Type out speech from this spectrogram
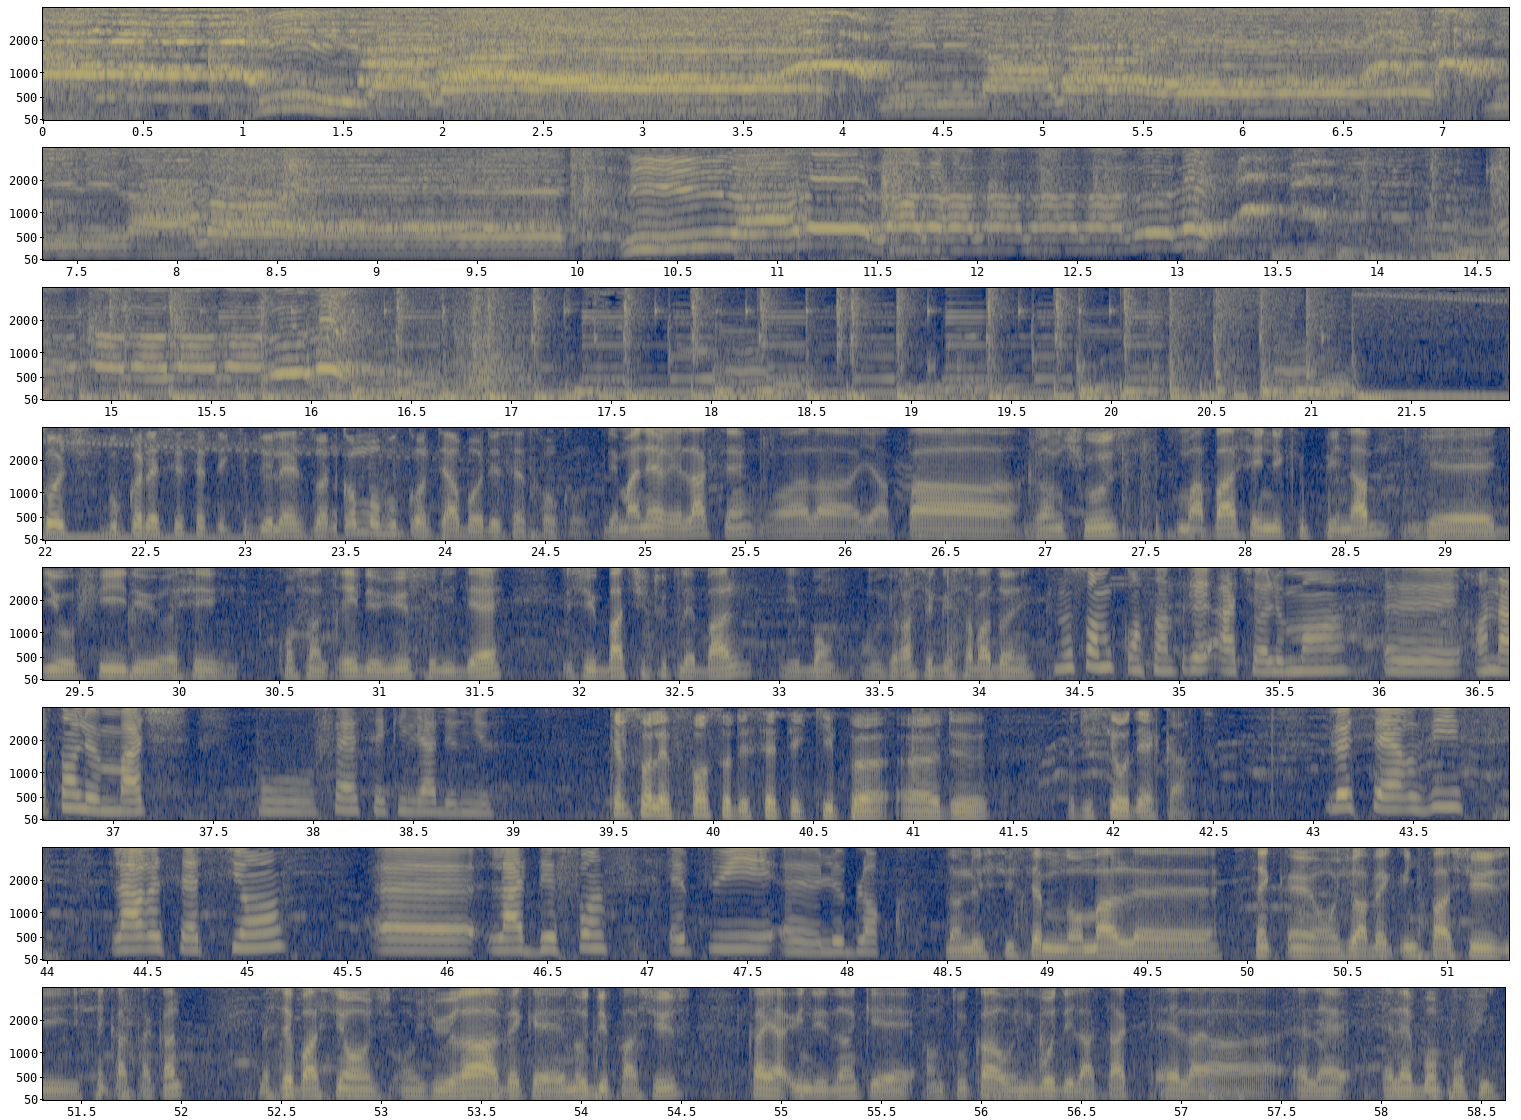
Coach, vous connaissez cette équipe de Douane. Comment vous comptez aborder cette rencontre? De manière relaxe, hein. voilà, il n'y a pas grande chose. Pour ma part, c'est une équipe pénable. J'ai dit aux filles de rester concentrées, de jouer solidaire, de se battre sur toutes les balles. Et bon, on verra ce que ça va donner. Nous sommes concentrés actuellement. Euh, on attend le match pour faire ce qu'il y a de mieux. Quelles sont les forces de cette équipe euh, de, du COD4 Le service, la réception, euh, la défense et puis euh, le bloc. Dans le système normal 5-1, on joue avec une passeuse et 5 attaquantes. Mais cette fois-ci, on, on, jouera avec nos deux passeuses. Car il y a une dedans qui, est, en tout cas au niveau de l'attaque, elle a, elle, elle a un bon profil.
